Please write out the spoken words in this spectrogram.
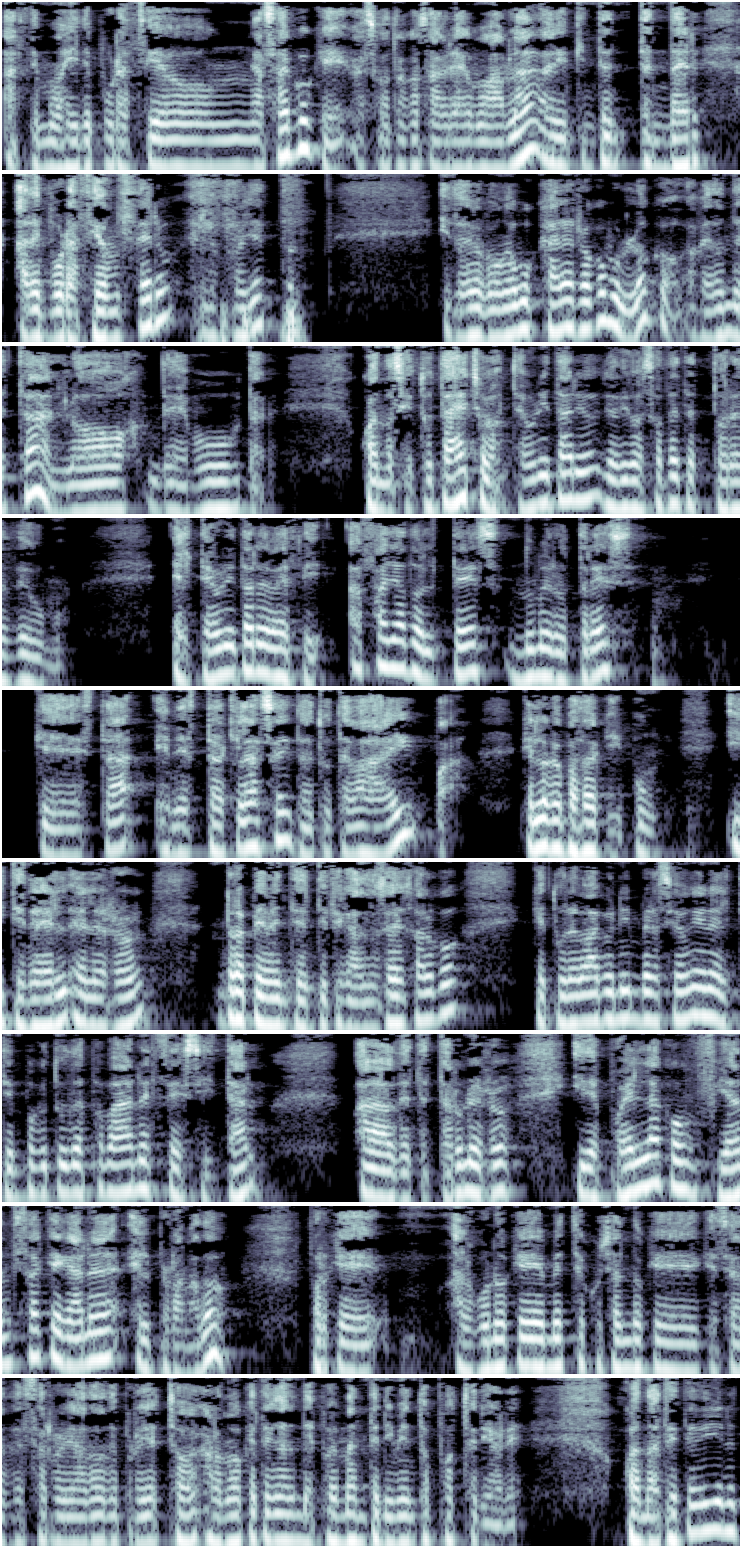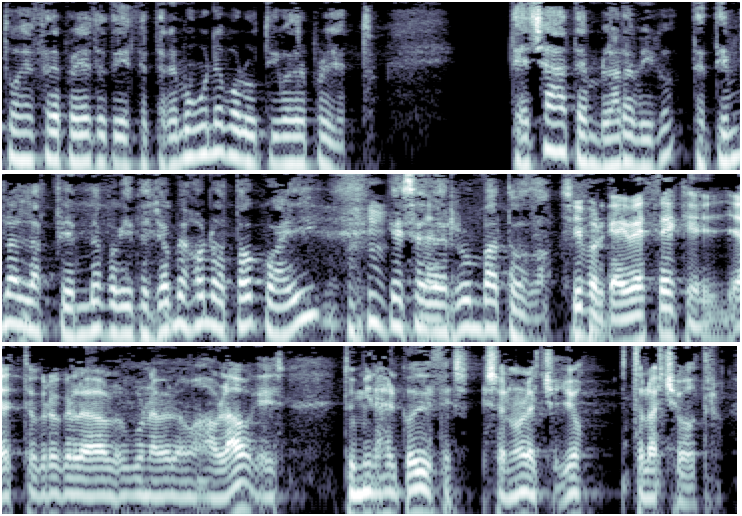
hacemos ahí depuración a saco, que es otra cosa que habríamos hablar, hay que entender a depuración cero en los proyectos. entonces me pongo a buscar error como un loco, a ver dónde está, log, debug, tal. Cuando si tú te has hecho los test unitarios, yo digo esos detectores de humo. El test unitario va a decir, ha fallado el test número 3 que está en esta clase, entonces tú te vas ahí, pa, ¿qué es lo que pasa aquí? Pum. Y tienes el, el error rápidamente identificado. Entonces es algo que tú le vas a ver una inversión en el tiempo que tú después vas a necesitar para detectar un error. Y después la confianza que gana el programador. Porque alguno que me esté escuchando que, que sea desarrollador de proyectos, a lo mejor que tengan después mantenimientos posteriores. Cuando a ti te viene tu jefe de proyecto y te dice, tenemos un evolutivo del proyecto, te echas a temblar, amigo, te tiemblan las piernas porque dices, yo mejor no toco ahí, que se derrumba todo. Sí, porque hay veces que, ya esto creo que alguna vez lo hemos hablado, que es, tú miras el código y dices, eso no lo he hecho yo, esto lo ha hecho otro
